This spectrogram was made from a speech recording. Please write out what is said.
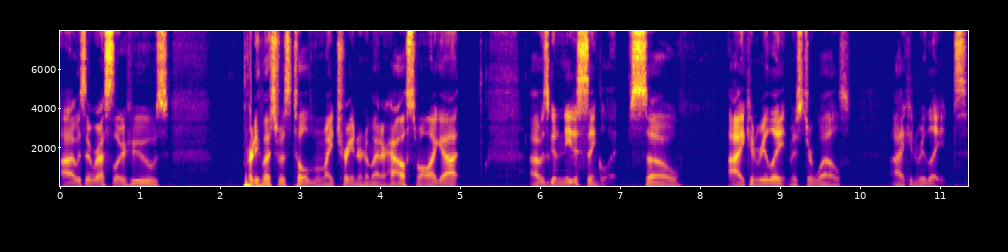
I was a wrestler who's pretty much was told by my trainer no matter how small I got, I was going to need a singlet. So I can relate, Mr. Wells. I can relate.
